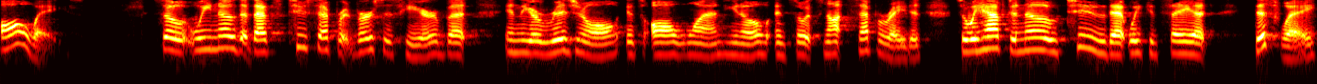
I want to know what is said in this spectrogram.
always. So we know that that's two separate verses here, but in the original, it's all one, you know, and so it's not separated. So we have to know too that we could say it this way,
